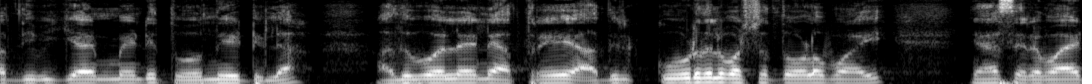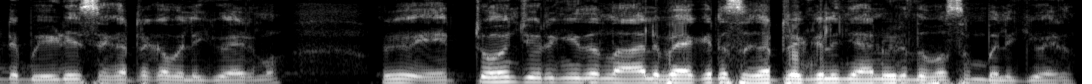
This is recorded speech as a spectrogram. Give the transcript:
മദ്യപിക്കാൻ വേണ്ടി തോന്നിയിട്ടില്ല. അതുപോലെ തന്നെ അത്രയും അതിൽ കൂടുതൽ വർഷത്തോളമായി ഞാൻ സ്ഥിരമായിട്ട് ബീഡി സിഗരറ്റൊക്കെ വലിക്കുമായിരുന്നു ഒരു ഏറ്റവും ചുരുങ്ങിയത് നാല് പാക്കറ്റ് സിഗരറ്റെങ്കിലും ഞാൻ ഒരു ദിവസം വലിക്കുമായിരുന്നു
